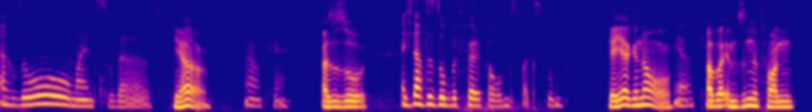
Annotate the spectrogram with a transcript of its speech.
Ach so, meinst du das? Ja, Ah, Okay. also so, Ich dachte so Bevölkerungswachstum. ja, ja, genau. Ja, okay. Aber im Sinne von,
